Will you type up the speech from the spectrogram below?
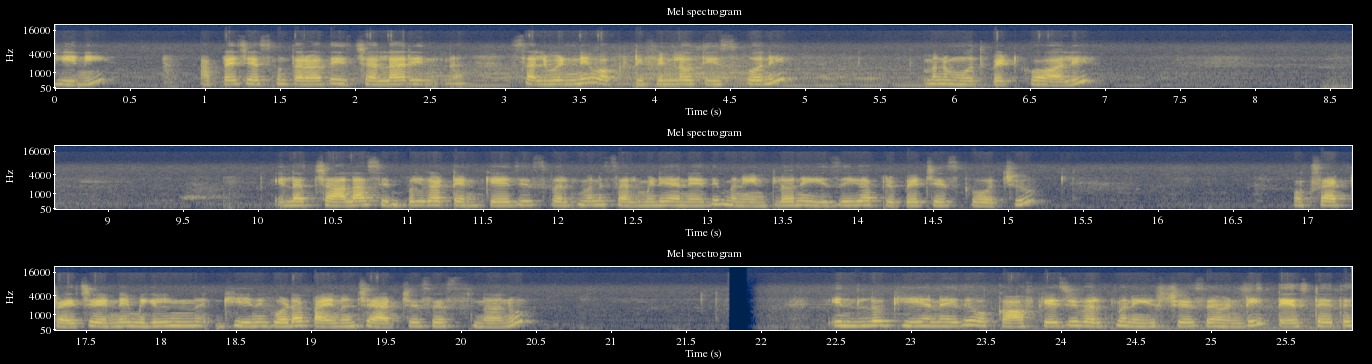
ఘీని. అప్లై చేసుకున్న తర్వాత ఈ చల్లారిన సలివిడిని ఒక టిఫిన్లో తీసుకొని మనం మూత పెట్టుకోవాలి. ఇలా చాలా సింపుల్గా టెన్ కేజీస్ వరకు మన సల్మిడి అనేది మన ఇంట్లోనే ఈజీగా ప్రిపేర్ చేసుకోవచ్చు. ఒకసారి ట్రై చేయండి. మిగిలిన ఘీని కూడా పైనుంచి యాడ్ చేసేస్తున్నాను. ఇందులో ఘీ అనేది ఒక హాఫ్ కేజీ వరకు మనం యూజ్ చేసామండి. టేస్ట్ అయితే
